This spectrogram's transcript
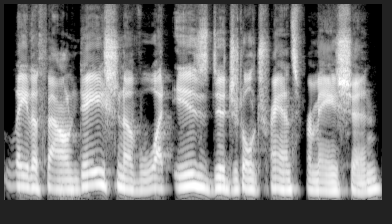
lay the foundation of what is digital transformation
